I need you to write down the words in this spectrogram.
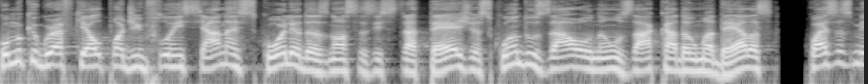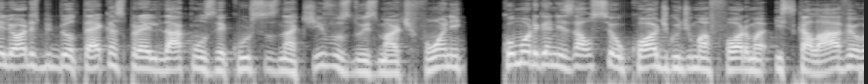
como que o GraphQL pode influenciar na escolha das nossas estratégias, quando usar ou não usar cada uma delas, quais as melhores bibliotecas para lidar com os recursos nativos do smartphone, como organizar o seu código de uma forma escalável,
